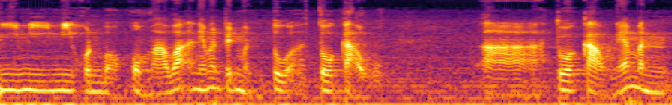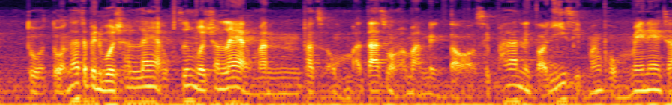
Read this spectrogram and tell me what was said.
มีมีมีคนบอกผมมาว่า อันนี้มันเป็นเหมือนตัวตัวเก่า อ่าตัวเก่าเนี้ยมัน ตัวตัวน่าจะเป็นเวอร์ชันแรก ซึ่งเวอร์ชันแรกมันผสมอัตราส่วนประมาณ 1 ต่อ 15 1 ต่อ 20 มั้งผมไม่แน่ใจ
